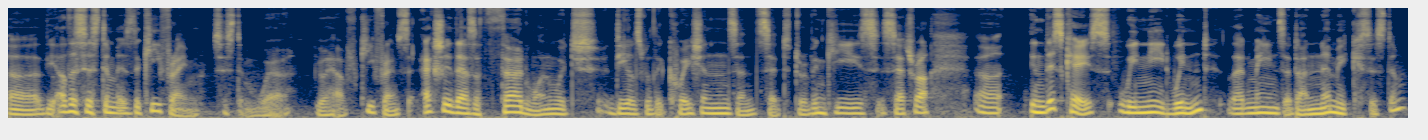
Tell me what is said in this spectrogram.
uh, the other system is the keyframe system, where you have keyframes. Actually, there's a third one which deals with equations and set-driven keys, etc. Uh, in this case, we need wind. That means a dynamic system,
